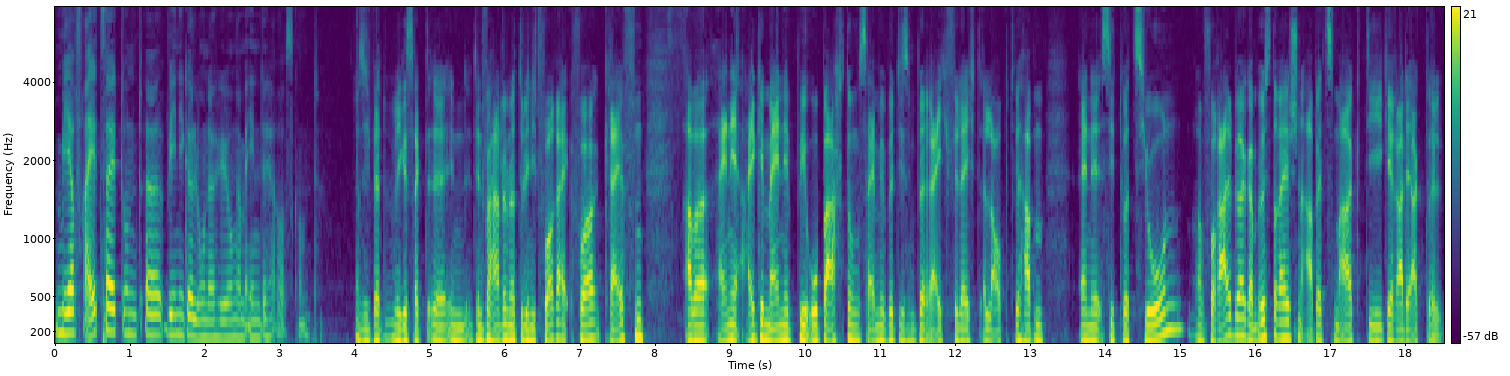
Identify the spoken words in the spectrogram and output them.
mehr Freizeit und äh, weniger Lohnerhöhung am Ende herauskommt? Also ich werde, wie gesagt, äh, in den Verhandlungen natürlich nicht vorgreifen, aber eine allgemeine Beobachtung sei mir über diesen Bereich vielleicht erlaubt. Wir haben eine Situation am Vorarlberg, am österreichischen Arbeitsmarkt, die gerade aktuell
